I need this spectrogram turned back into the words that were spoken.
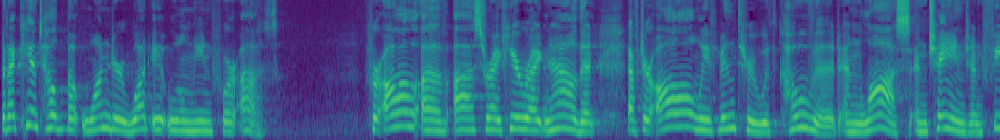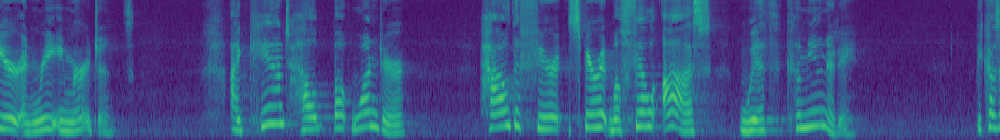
but I can't help but wonder what it will mean for us for all of us right here, right now, that after all we've been through with COVID and loss and change and fear and reemergence, I can't help but wonder how the Spirit will fill us with community because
